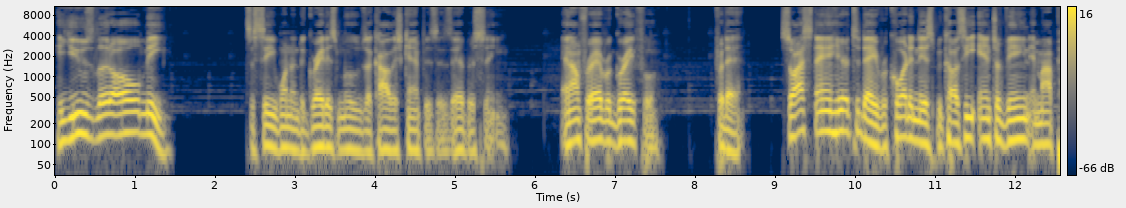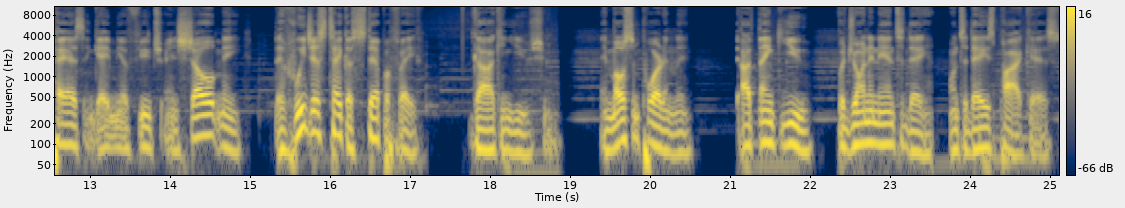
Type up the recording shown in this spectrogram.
He used little old me to see one of the greatest moves a college campus has ever seen. And I'm forever grateful for that. So I stand here today recording this because he intervened in my past and gave me a future and showed me that if we just take a step of faith, God can use you. And most importantly, I thank you for joining in today on today's podcast,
